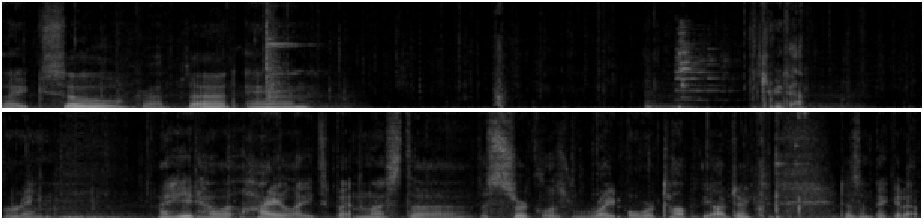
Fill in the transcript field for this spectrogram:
Like so. Grab that, and give me that ring. I hate how it highlights, but unless the, the circle is right over top of the object, it doesn't pick it up.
